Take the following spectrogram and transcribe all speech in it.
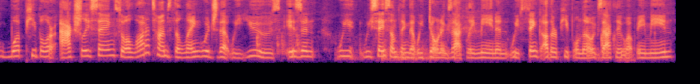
what people are actually saying. So a lot of times the language that we use isn't we we say something that we don't exactly mean, and we think other people know exactly what we mean.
